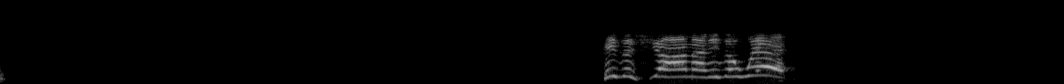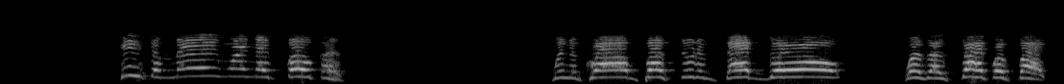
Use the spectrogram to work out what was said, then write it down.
is. He's a shaman. He's a witch. He's the main one they focus. When the crowd bust through the, that girl was a sacrifice.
